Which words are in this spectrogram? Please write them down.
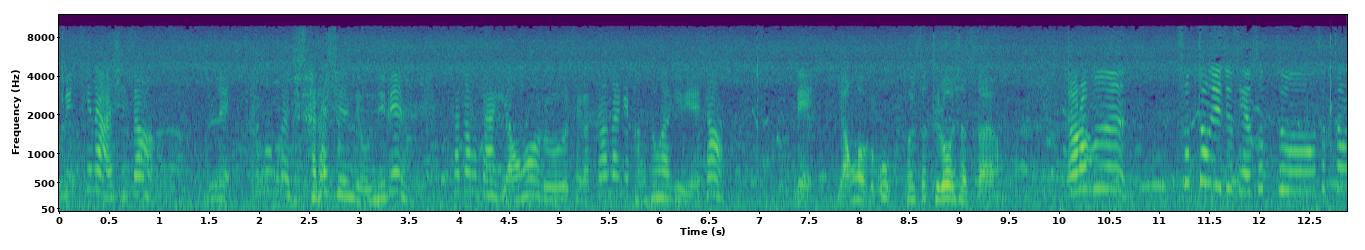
우리 티나 아시죠? 원래 한국말도 잘하시는데 오늘은 사정상 영어로 제가 편하게 방송하기 위해서 네 영어로 오 벌써 들어오셨어요. 여러분 소통해주세요 소통 소통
